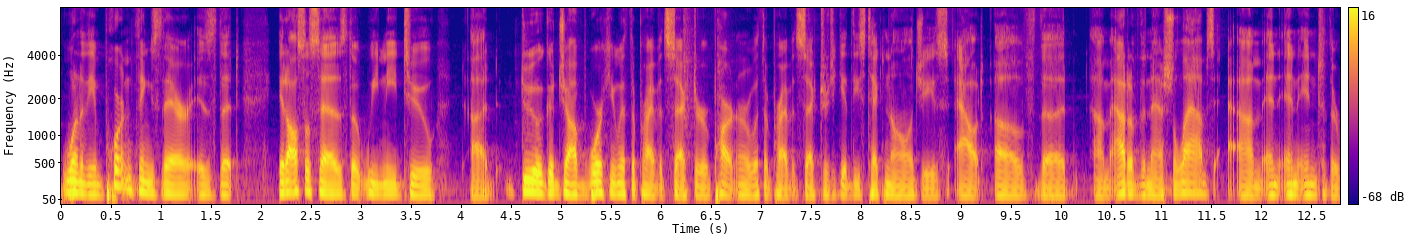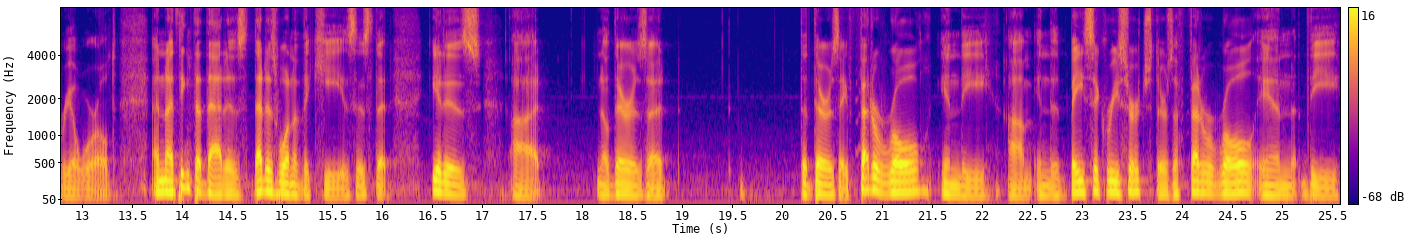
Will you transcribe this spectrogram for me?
one of the important things there is that it also says that we need to uh, do a good job working with the private sector, partner with the private sector to get these technologies out of the um, out of the national labs um, and, and into the real world. And I think that that is that is one of the keys is that it is uh, you know there is a that there is a federal role in the um, in the basic research. There's a federal role in the,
